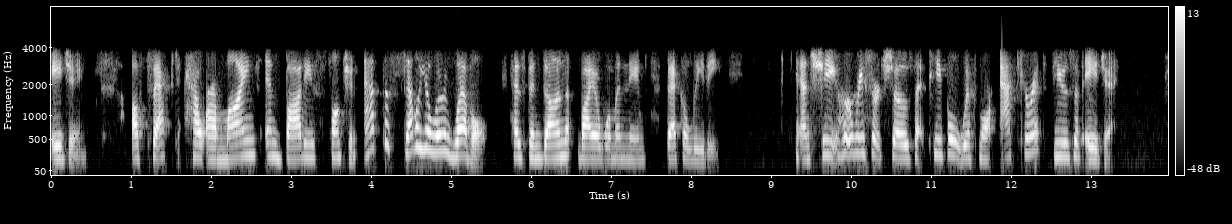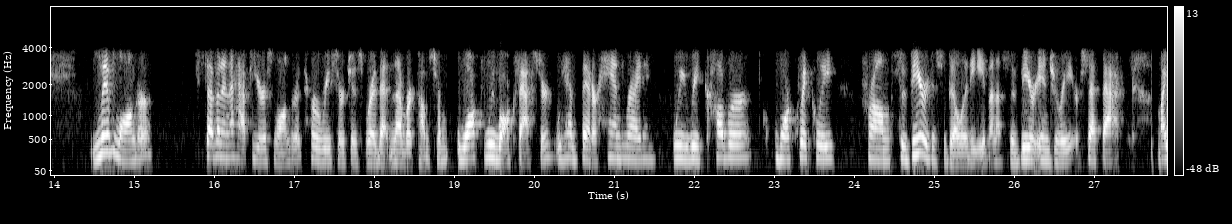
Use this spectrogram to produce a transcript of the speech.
aging affect how our minds and bodies function at the cellular level has been done by a woman named Becca Levy. And she, her research shows that people with more accurate views of aging live longer, seven and a half years longer. Her research is where that number comes from. Walk, we walk faster. We have better handwriting. We recover more quickly from severe disability, even a severe injury or setback. My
